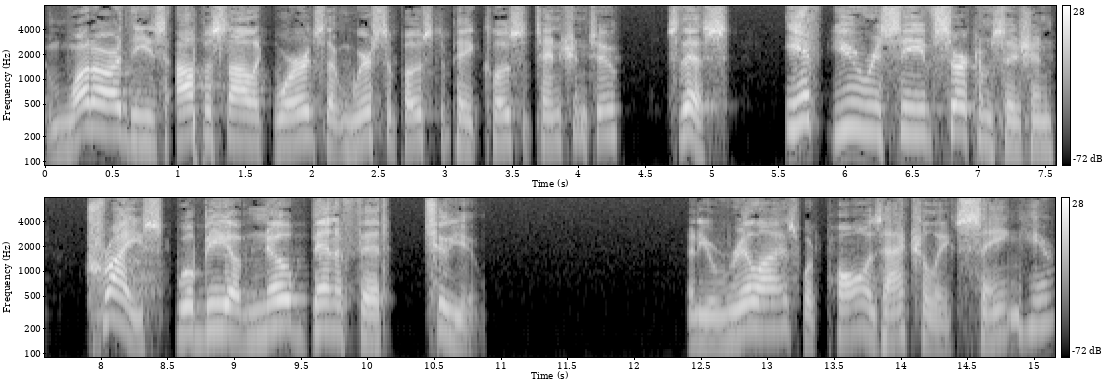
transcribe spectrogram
And what are these apostolic words that we're supposed to pay close attention to? It's this if you receive circumcision, Christ will be of no benefit to you. And do you realize what Paul is actually saying here?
